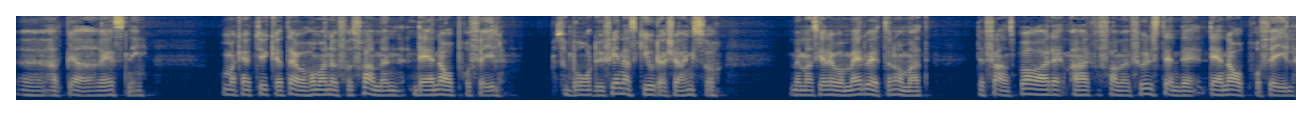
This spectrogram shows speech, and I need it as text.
eh, att begära resning. Och man kan ju tycka att då har man nu fått fram en DNA-profil så borde det finnas goda chanser. Men man ska då vara medveten om att det fanns bara det, man hade fått fram en fullständig DNA-profil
